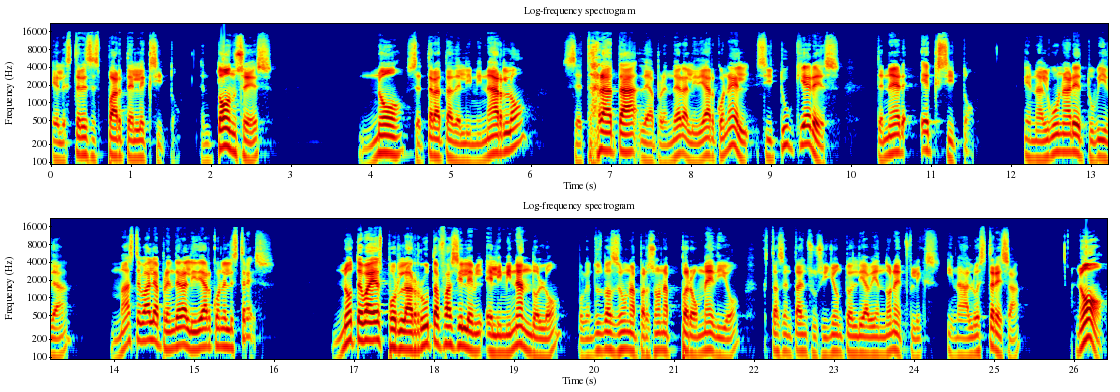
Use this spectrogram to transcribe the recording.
El estrés es parte del éxito. Entonces, no se trata de eliminarlo, se trata de aprender a lidiar con él. Si tú quieres tener éxito en algún área de tu vida, más te vale aprender a lidiar con el estrés. No te vayas por la ruta fácil eliminándolo, porque entonces vas a ser una persona promedio que está sentada en su sillón todo el día viendo Netflix y nada lo estresa. No,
